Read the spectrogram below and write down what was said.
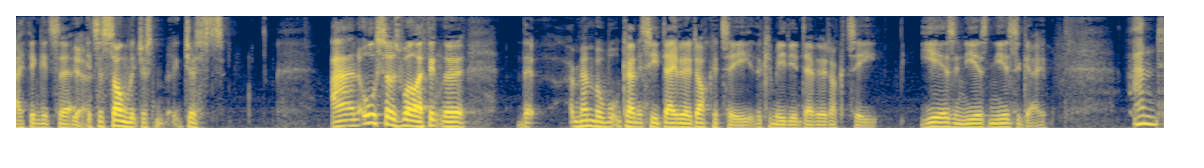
I think it's a Yeah. it's a song that just just and also as well, I think the that I remember going to see David O'Doherty, the comedian David O'Doherty, years and years and years ago, and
